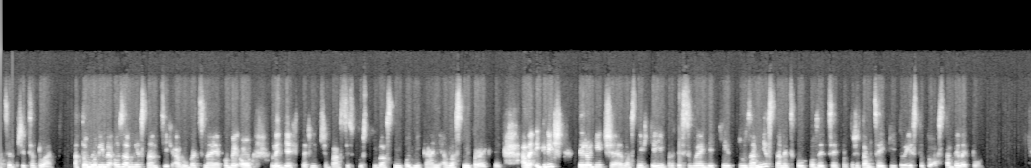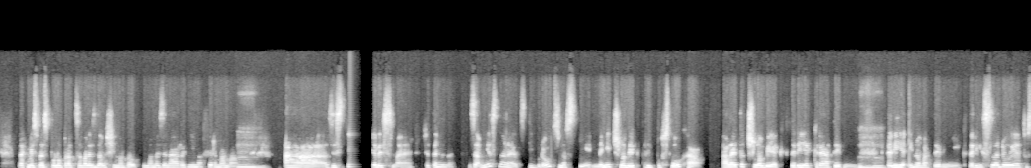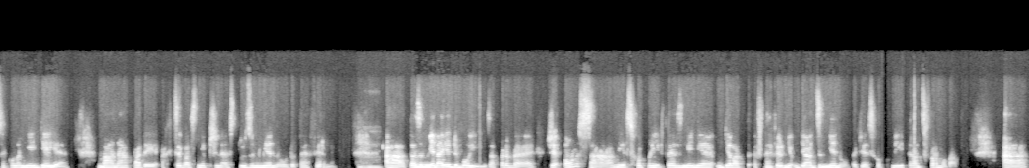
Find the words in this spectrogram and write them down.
let. A to mluvíme o zaměstnancích a vůbec ne jakoby o lidech, kteří třeba si spustí vlastní podnikání a vlastní projekty. Ale i když ty rodiče vlastně chtějí pro ty svoje děti tu zaměstnaneckou pozici, protože tam cítí tu jistotu a stabilitu, tak my jsme spolupracovali s dalšíma velkýma mezinárodníma firmama mm. a zjistili jsme, že ten zaměstnanec té budoucnosti není člověk, který poslouchá, ale je to člověk, který je kreativní, mm-hmm. který je inovativní, který sleduje, co se kolem něj děje, má nápady a chce vlastně přinést tu změnu do té firmy. Mm-hmm. A ta změna je dvojí. Za prvé, že on sám je schopný v té změně udělat, v té firmě udělat změnu, takže je schopný ji transformovat. A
